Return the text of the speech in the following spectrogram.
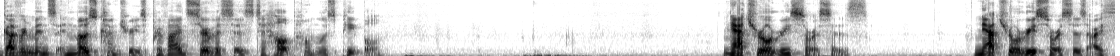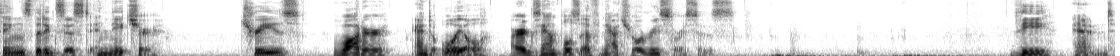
Governments in most countries provide services to help homeless people. Natural resources. Natural resources are things that exist in nature. Trees, water, and oil are examples of natural resources. The end.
